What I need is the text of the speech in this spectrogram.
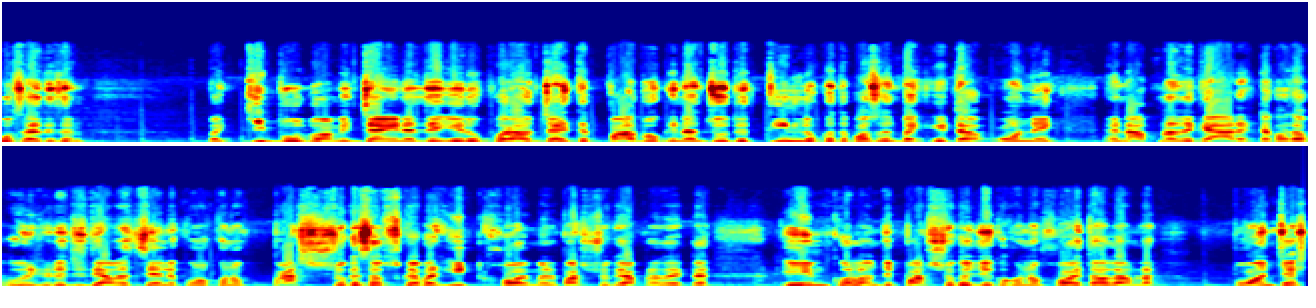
পৌঁছায় দিয়েছেন। ভাই, কি বলব? আমি জানি না যে এর উপর আর যাইতে পারব কিনা। যদি তিন লক্ষতে পছন্দ ভাই, এটা অনেক। অ্যান্ড আপনাদেরকে আরেকটা কথা বলি, সেটা যদি আমাদের চ্যানেলে কোনো কোনো পাঁচশোকে সাবস্ক্রাইবার হিট হয় মানে পাঁচশোকে আপনাদের একটা এম করলাম যে পাঁচশোকে যদি কখনো হয়, তাহলে আমরা পঞ্চাশ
